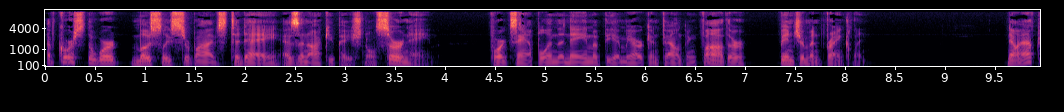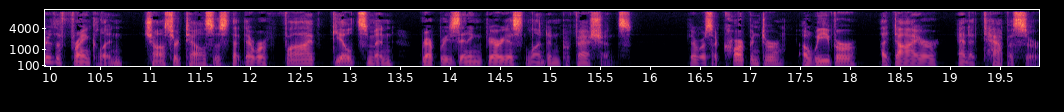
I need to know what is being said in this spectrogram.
Of course, the word mostly survives today as an occupational surname, for example, in the name of the American founding father, Benjamin Franklin. Now, after the Franklin, Chaucer tells us that there were five guildsmen representing various London professions. There was a carpenter, a weaver, a dyer, and a tapicer.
